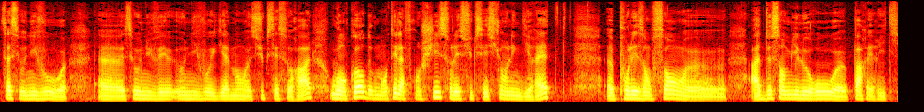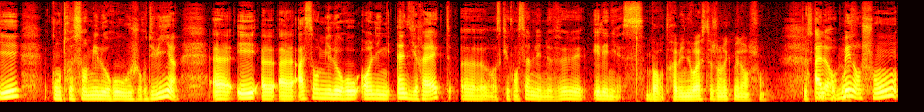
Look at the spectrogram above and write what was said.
Ça, c'est au niveau, c'est au niveau, au niveau également successoral. Ou encore d'augmenter la franchise sur les successions en ligne directe pour les enfants à 200 000 euros par héritier contre 100 000 euros aujourd'hui, euh, et euh, à 100 000 euros en ligne indirecte euh, en ce qui concerne les neveux et les nièces. Bon, très bien, il nous reste Jean-Luc Mélenchon. Alors, Mélenchon...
